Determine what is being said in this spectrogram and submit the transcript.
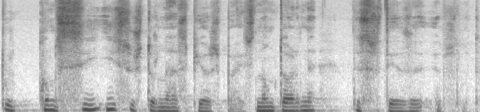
por, como se isso os tornasse piores pais. Não torna, de certeza absoluta.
